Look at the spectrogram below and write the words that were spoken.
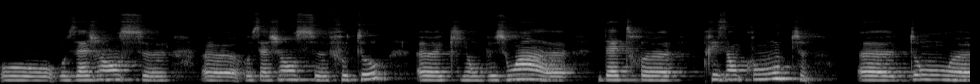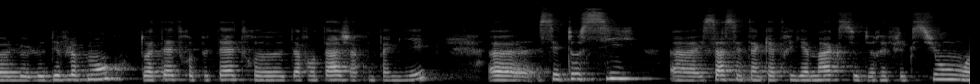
aux, agences, aux agences photo qui ont besoin d'être prises en compte, dont le, développement doit être peut-être davantage accompagné. c'est aussi, et ça c'est un quatrième axe de réflexion,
